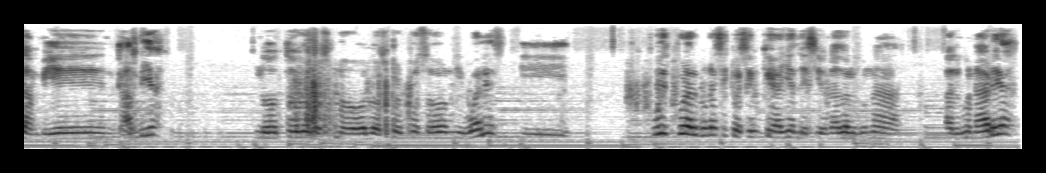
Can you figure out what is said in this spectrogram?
también cambia. No todos los, los cuerpos son iguales y pues por alguna situación que haya lesionado alguna algún área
